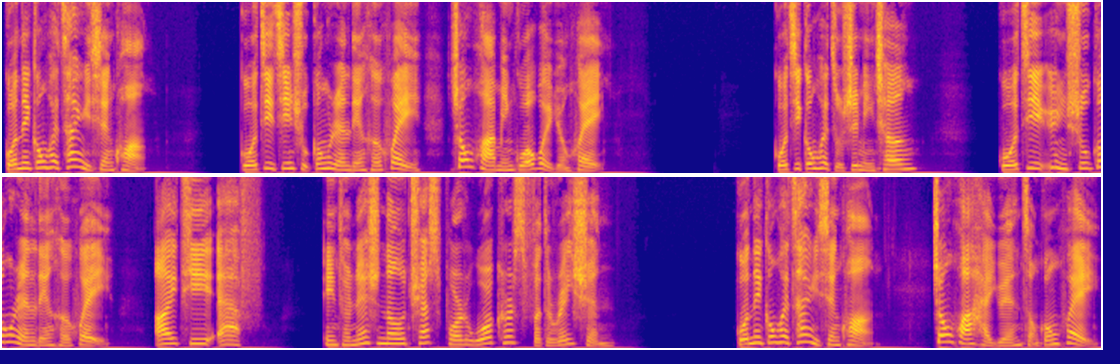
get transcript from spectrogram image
国内工会参与现况：国际金属工人联合会中华民国委员会。国际工会组织名称：国际运输工人联合会 （ITF） International Transport Workers Federation）。国内工会参与现况：中华海员总工会、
